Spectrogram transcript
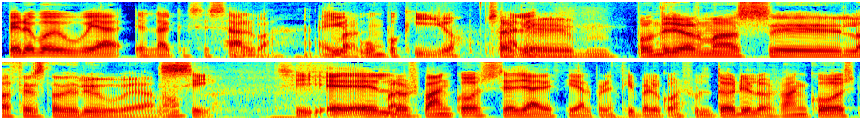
Pero BVA es la que se salva, ahí un poquillo. O sea que pondrías más eh, la cesta de BVA, ¿no? Sí. Sí, los bancos, ya decía al principio del consultorio, los bancos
